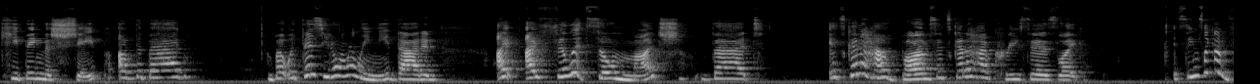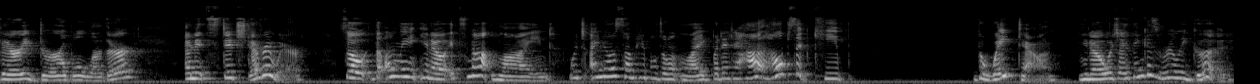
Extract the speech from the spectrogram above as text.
keeping the shape of the bag. But with this, you don't really need that. And I, I fill it so much that it's gonna have bumps, it's gonna have creases. Like, it seems like a very durable leather and it's stitched everywhere. So the only, you know, it's not lined, which I know some people don't like, but it helps it keep the weight down, you know, which I think is really good.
